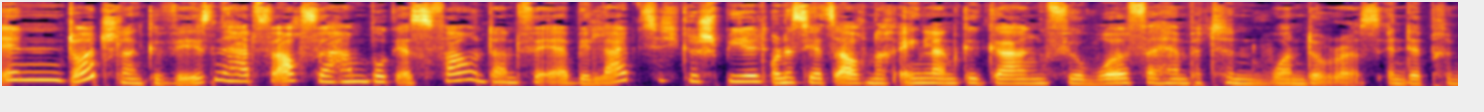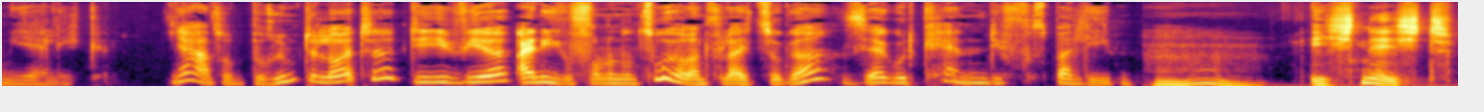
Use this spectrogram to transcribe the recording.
in Deutschland gewesen. Er hat auch für Hamburg SV und dann für RB Leipzig gespielt und ist jetzt auch nach England gegangen für Wolverhampton Wanderers in der Premier League ja, so berühmte Leute, die wir, einige von unseren Zuhörern vielleicht sogar, sehr gut kennen, die Fußball lieben. Hm. Ich nicht.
